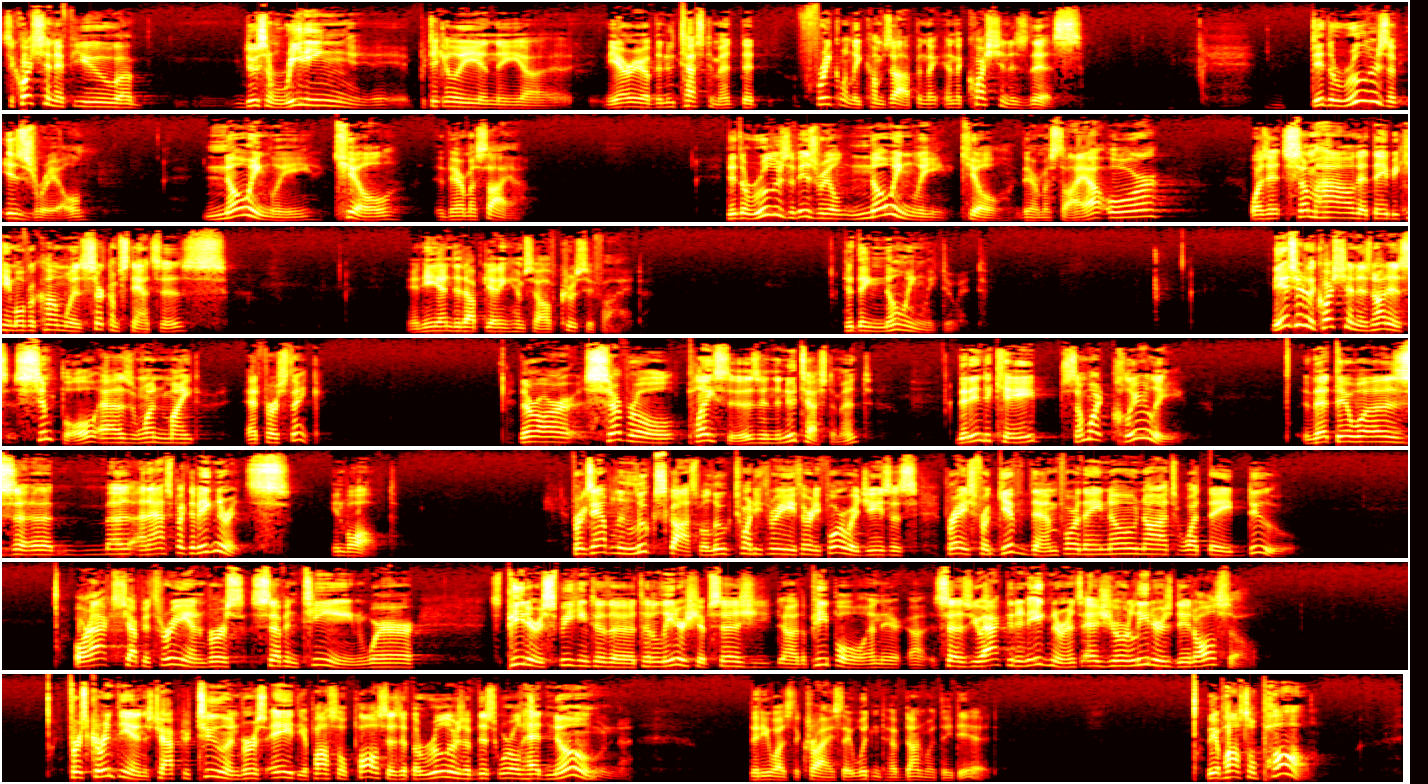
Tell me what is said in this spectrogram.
It's a question if you uh, do some reading, particularly in the, uh, the area of the New Testament, that frequently comes up. And the, and the question is this Did the rulers of Israel knowingly kill their Messiah? Did the rulers of Israel knowingly kill their Messiah, or was it somehow that they became overcome with circumstances and he ended up getting himself crucified? Did they knowingly do it? The answer to the question is not as simple as one might at first think. There are several places in the New Testament that indicate somewhat clearly that there was uh, an aspect of ignorance involved. For example, in Luke's Gospel, Luke 23 34, where Jesus prays, Forgive them, for they know not what they do. Or Acts chapter 3 and verse 17, where Peter, speaking to the, to the leadership, says, uh, the people, and uh, says, You acted in ignorance as your leaders did also. 1 Corinthians chapter 2 and verse 8, the Apostle Paul says, If the rulers of this world had known that he was the Christ, they wouldn't have done what they did. The Apostle Paul,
